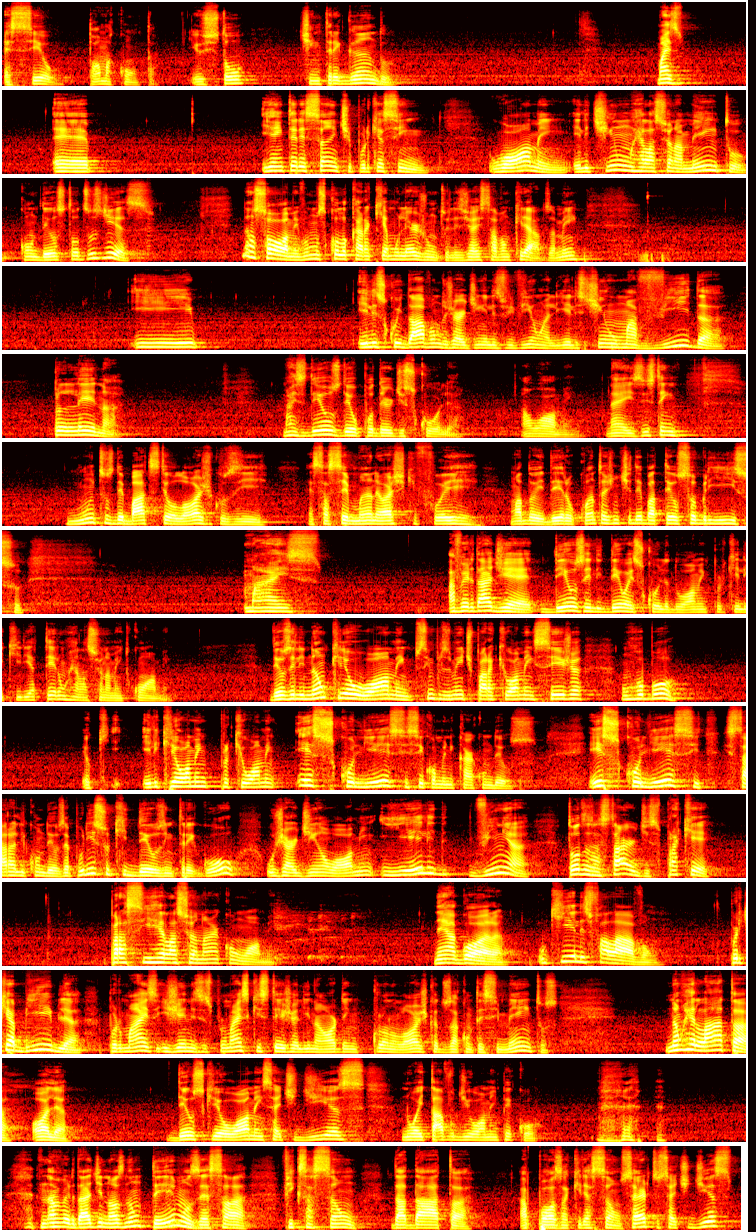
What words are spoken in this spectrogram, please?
é seu, toma conta. Eu estou te entregando. Mas, é, e é interessante porque assim, o homem, ele tinha um relacionamento com Deus todos os dias. Não só o homem, vamos colocar aqui a mulher junto, eles já estavam criados, amém? E eles cuidavam do jardim, eles viviam ali, eles tinham uma vida plena. Mas Deus deu poder de escolha ao homem. Né? Existem muitos debates teológicos e essa semana eu acho que foi uma doideira o quanto a gente debateu sobre isso. Mas a verdade é, Deus ele deu a escolha do homem porque ele queria ter um relacionamento com o homem. Deus ele não criou o homem simplesmente para que o homem seja um robô. Ele criou o homem para que o homem escolhesse se comunicar com Deus, escolhesse estar ali com Deus. É por isso que Deus entregou o jardim ao homem e ele vinha todas as tardes para quê? Para se relacionar com o homem. Né, agora, o que eles falavam? Porque a Bíblia, por mais, e Gênesis, por mais que esteja ali na ordem cronológica dos acontecimentos, não relata, olha, Deus criou o homem em sete dias, no oitavo dia o homem pecou. na verdade, nós não temos essa fixação da data após a criação, certo? Sete dias,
